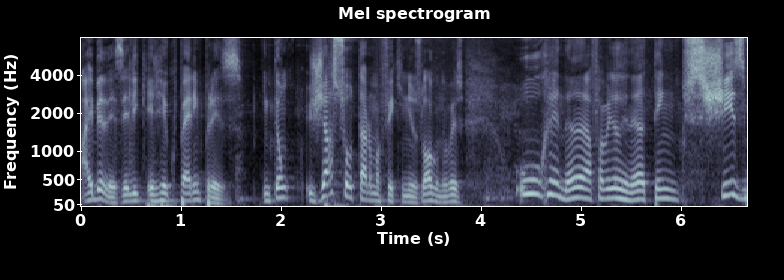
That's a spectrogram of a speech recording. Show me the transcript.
Aí, beleza, ele, ele recupera empresas. Então, já soltaram uma fake news logo no começo? O Renan, a família do Renan tem X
